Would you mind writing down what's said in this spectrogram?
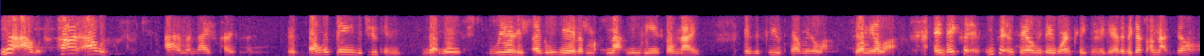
Yeah, I was. I, I was. I am a nice person. The only thing that you can that will rear its ugly head of not me being so nice is if you tell me a lie. Tell me a lie. And they couldn't. You couldn't tell me they weren't sleeping together because I'm not dumb.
